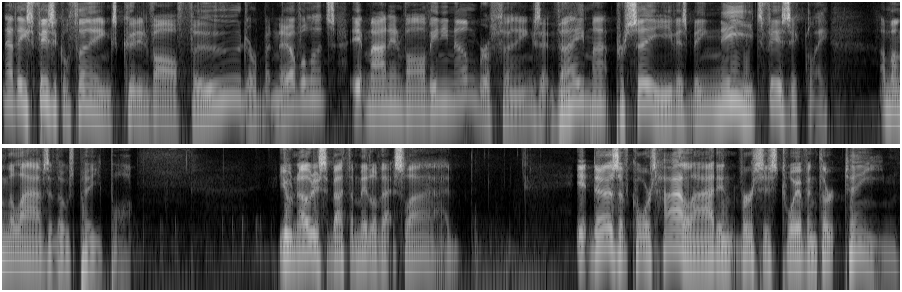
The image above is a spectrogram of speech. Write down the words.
Now, these physical things could involve food or benevolence. It might involve any number of things that they might perceive as being needs physically among the lives of those people. You'll notice about the middle of that slide it does, of course, highlight in verses 12 and 13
